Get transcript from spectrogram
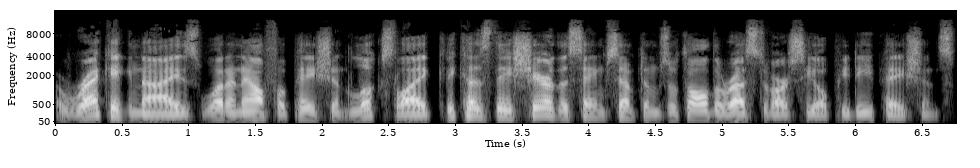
recognize what an alpha patient looks like because they share the same symptoms with all the rest of our COPD patients.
